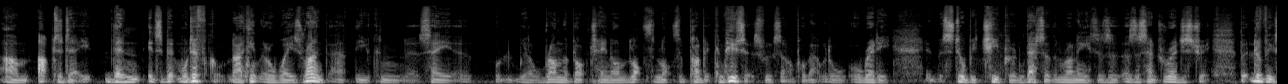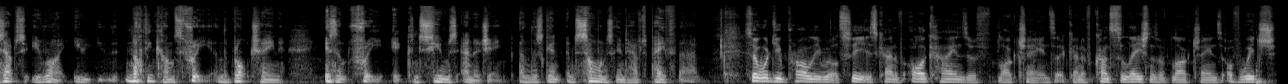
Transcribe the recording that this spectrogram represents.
um, up to date, then it's a bit more difficult. And I think there are ways around that. You can uh, say uh, we'll run the blockchain on lots and lots of public computers, for example. That would al- already would still be cheaper and better than running it as a, as a central registry. But Ludwig's absolutely right. You, nothing comes free, and the blockchain isn't free. It consumes energy, and there's going, and someone's going to have to pay for that. So what you probably will see is kind of all kinds of blockchains, uh, kind of constellations of blockchains, of which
